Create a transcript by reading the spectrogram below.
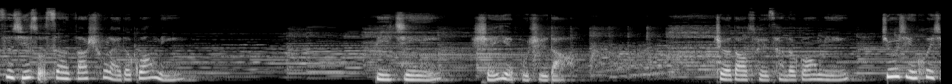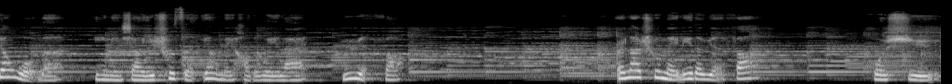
自己所散发出来的光明。毕竟，谁也不知道，这道璀璨的光明究竟会将我们引领向一处怎样美好的未来与远方。而那处美丽的远方，或许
